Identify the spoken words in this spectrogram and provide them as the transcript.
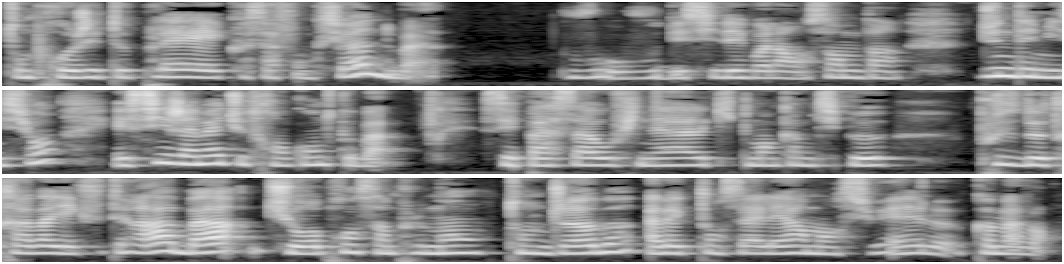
ton projet te plaît et que ça fonctionne, bah vous, décidez voilà ensemble d'une démission. Et si jamais tu te rends compte que bah c'est pas ça au final, qui te manque un petit peu plus de travail, etc., bah tu reprends simplement ton job avec ton salaire mensuel comme avant.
